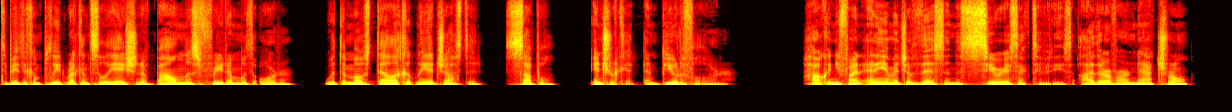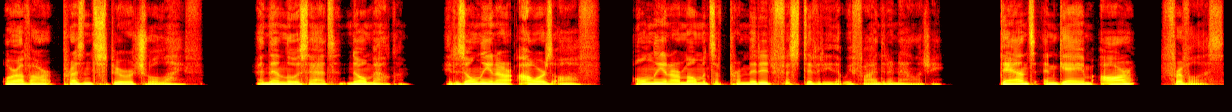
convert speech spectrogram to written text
to be the complete reconciliation of boundless freedom with order, with the most delicately adjusted, supple, intricate, and beautiful order. How can you find any image of this in the serious activities, either of our natural or of our present spiritual life? And then Lewis adds, No, Malcolm, it is only in our hours off, only in our moments of permitted festivity that we find an analogy. Dance and game are frivolous,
